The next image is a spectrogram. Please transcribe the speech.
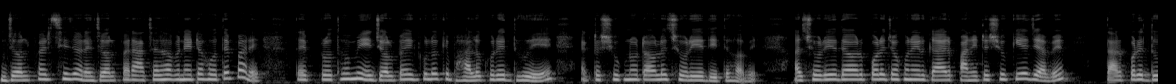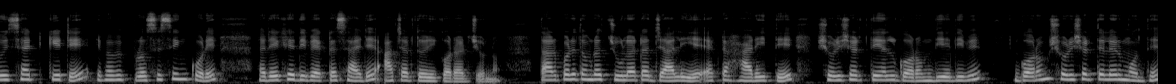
জলপাইয়ের সিজনে জলপাইয়ের আচার হবে না, এটা হতে পারে। তাই প্রথমে জলপাইগুলোকে ভালো করে ধুয়ে একটা শুকনো টাওয়ালে ছড়িয়ে দিতে হবে। আর ছড়িয়ে দেওয়ার পরে যখন এর গায়ের পানিটা শুকিয়ে যাবে, তারপরে দুই সাইড কেটে এভাবে প্রসেসিং করে রেখে দিবে একটা সাইডে আচার তৈরি করার জন্য। তারপরে তোমরা চুলাটা জ্বালিয়ে একটা হাঁড়িতে সরিষার তেল গরম দিয়ে দিবে। গরম সরিষার তেলের মধ্যে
